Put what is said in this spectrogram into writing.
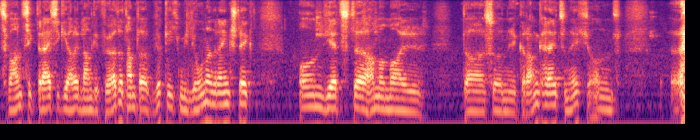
20, 30 Jahre lang gefördert, haben da wirklich Millionen reingesteckt und jetzt äh, haben wir mal da so eine Krankheit nicht? Und, äh,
